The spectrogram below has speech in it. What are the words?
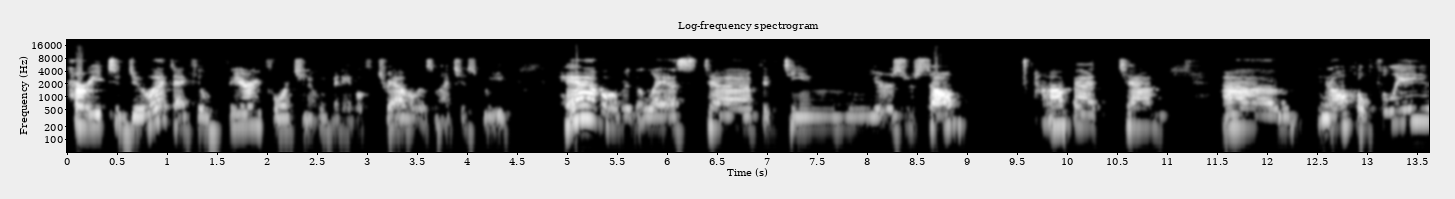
hurry to do it. I feel very fortunate we've been able to travel as much as we have over the last uh, 15 years or so. Uh, but, um, um, you know, hopefully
